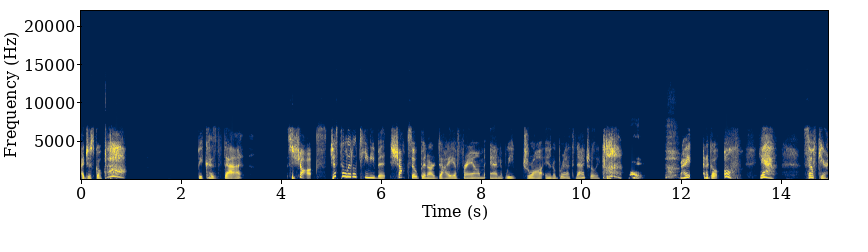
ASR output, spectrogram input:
I just go because that shocks, just a little teeny bit, shocks open our diaphragm and we draw in a breath naturally. right. Right. And I go, oh, yeah, self care.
